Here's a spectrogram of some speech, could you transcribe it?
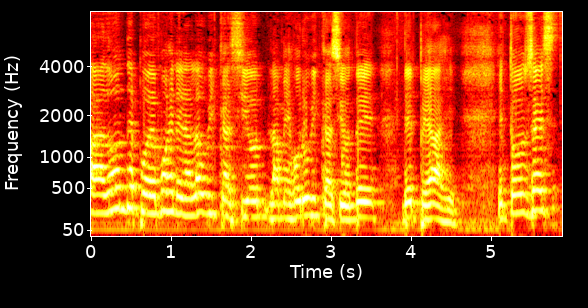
a dónde podemos generar la ubicación, la mejor ubicación de, del peaje. Entonces,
